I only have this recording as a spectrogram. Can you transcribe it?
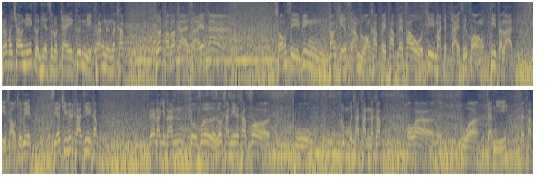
ครับเมื่อเช้านี้เกิดเหตุสลดใจขึ้นอีกครั้งหนึ่งนะครับ รถปรับอากาศสาย 5 24 วิ่งบางเขนสนามหลวงครับ ไปทับแม่เท่าที่มาจับจ่ายซื้อของที่ตลาดสี่เสาเทเวศ เสียชีวิตคาที่ครับ และหลังจากนั้นโชเฟอร์รถคันนี้นะครับ ก็ถูกรุมประชาทันนะครับ เพราะว่ากลัวจะหนีนะครับ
